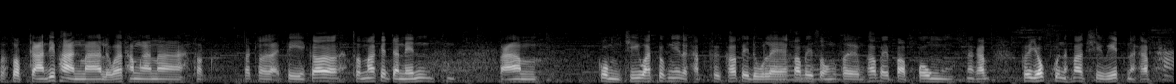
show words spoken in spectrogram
ประสบการณ์ที่ผ่านมาหรือว่าทำงานมาสักสักหลายปี ก็ส่วนมากก็จะเน้นตาม กลุ่มชี้วัดพวกนี้แหละครับ คือเข้าไปดูแลเข้าไปส่งเสริมเข้าไปปรับปรุงนะครับเพื่อยกคุณภาพชีวิตนะครับค่ะ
